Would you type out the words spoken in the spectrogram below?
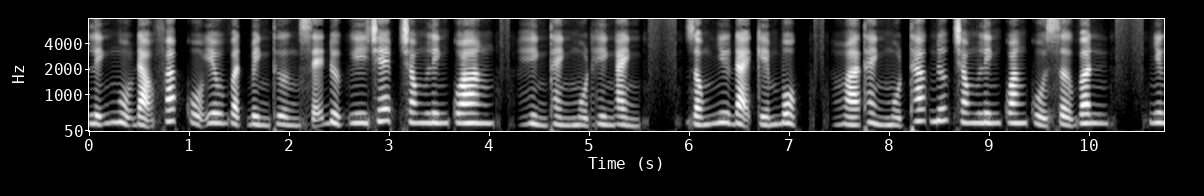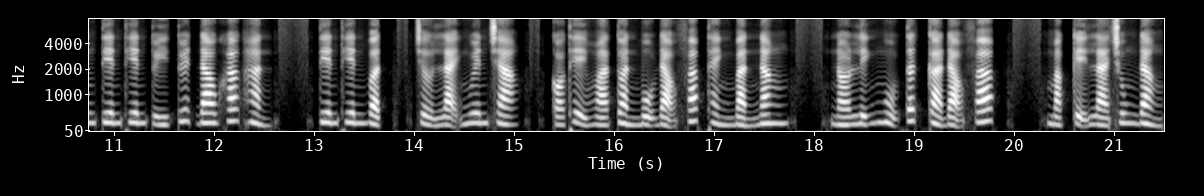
lĩnh ngộ đạo pháp của yêu vật bình thường sẽ được ghi chép trong linh quang, hình thành một hình ảnh, giống như đại kiếm bộc, hóa thành một thác nước trong linh quang của sở vân. Nhưng tiên thiên túy tuyết đao khác hẳn, tiên thiên vật, trở lại nguyên trạng, có thể hóa toàn bộ đạo pháp thành bản năng. Nó lĩnh ngộ tất cả đạo pháp, mặc kệ là trung đẳng,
